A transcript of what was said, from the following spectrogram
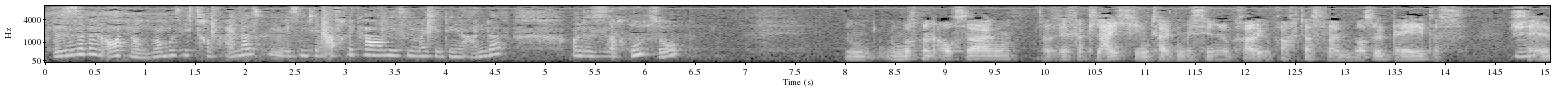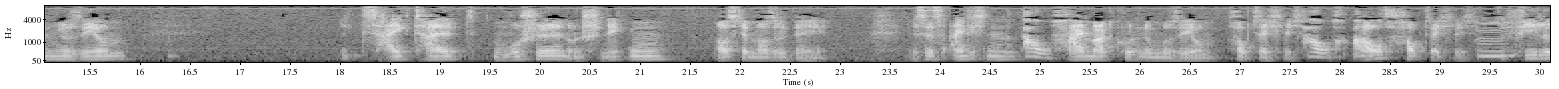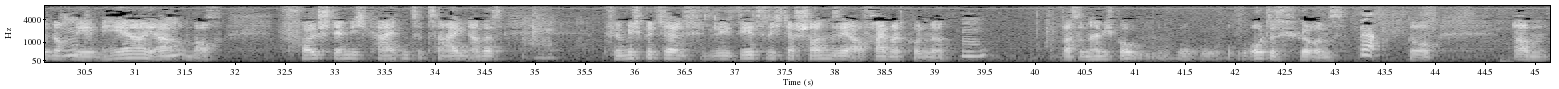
Das ist aber in Ordnung. Man muss sich darauf einlassen. Wir sind hier in Afrika und hier sind manche Dinge anders. Und das ist auch gut so. Nun, nun muss man auch sagen, also der Vergleich hinkt halt ein bisschen, den du gerade gebracht hast, beim Mossel Bay, das Shell Museum zeigt halt Muscheln und Schnecken aus der Mossel Bay. Es ist eigentlich ein Auch. Heimatkundemuseum, hauptsächlich. Auch. Auch. Auch hauptsächlich. Viele noch nebenher, ja, um auch Vollständigkeiten zu zeigen, aber es, für mich spezialisiert sich das schon sehr auf Heimatkunde. Was unheimlich rot ist für uns. Ja. So. Ähm,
